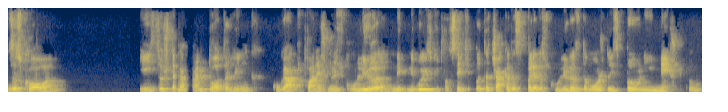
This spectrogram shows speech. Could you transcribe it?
за скрола и също така правим тоталинг, когато това нещо не скролира, не, не го екзекютва всеки път, а чака да спре да скролира, за да може да изпълни нещо.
